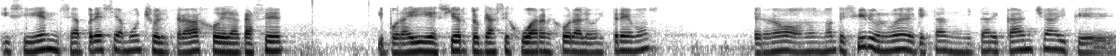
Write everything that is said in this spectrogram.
Y si bien se aprecia mucho el trabajo de la cassette, y por ahí es cierto que hace jugar mejor a los extremos, pero no, no, te sirve un 9 que está en mitad de cancha y que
